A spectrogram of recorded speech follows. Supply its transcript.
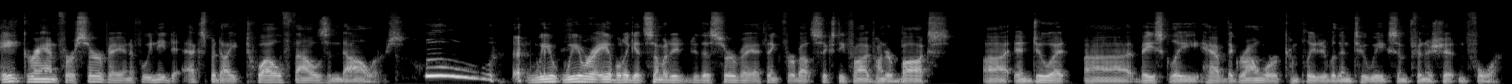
eight grand for a survey, and if we need to expedite twelve thousand dollars, we we were able to get somebody to do this survey. I think for about sixty five hundred bucks, uh, and do it. Uh, basically, have the groundwork completed within two weeks and finish it in four.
